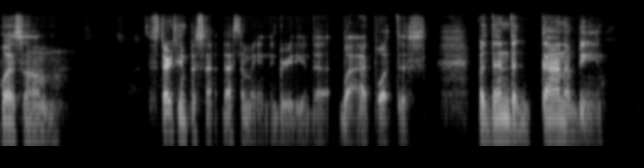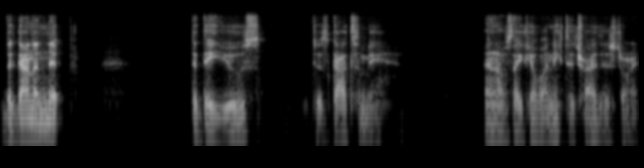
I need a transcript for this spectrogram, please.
was um it's 13%. That's the main ingredient that why I bought this. But then the Ghana bean, the Ghana nip that they use just got to me. And I was like, yo, I need to try this joint.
